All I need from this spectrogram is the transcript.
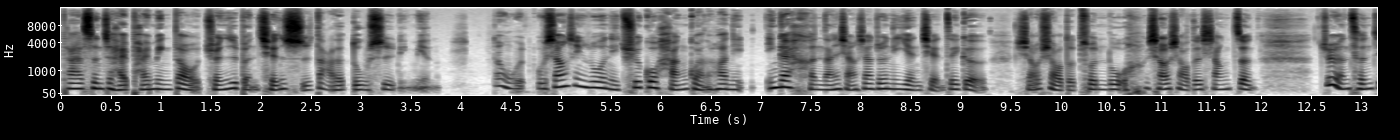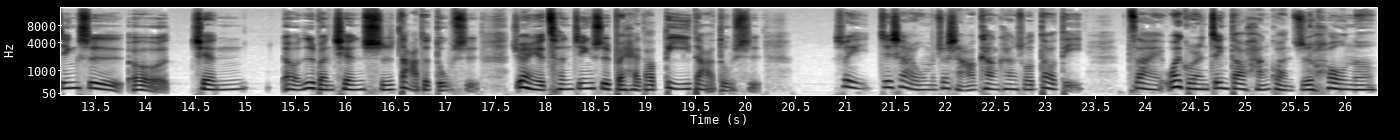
它甚至还排名到全日本前十大的都市里面。但我我相信，如果你去过函馆的话，你应该很难想象，就是你眼前这个小小的村落、小小的乡镇，居然曾经是呃前呃日本前十大的都市，居然也曾经是北海道第一大都市。所以接下来我们就想要看看说到底。在外国人进到韩馆之后呢，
